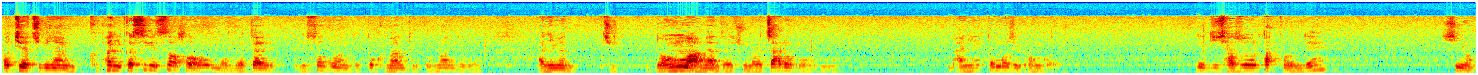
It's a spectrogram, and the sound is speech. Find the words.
어찌어찌 그냥 급하니까 쓰긴 써서, 뭐, 몇 달 써보는데 또 그만두고, 그만두고. 아니면, 너무 마음에 안 들어 중간에 자르고, 뭐. 많이 했던 거지, 그런 걸. 근데 이 자소서를 딱 보는데, 신용,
